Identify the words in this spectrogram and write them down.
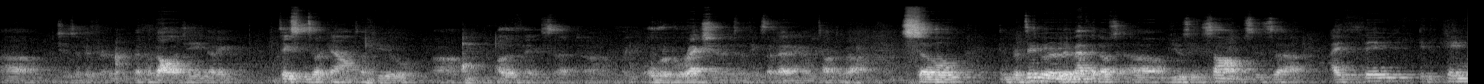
uh, which is a different methodology that takes into account a few um, other things that, uh, like overcorrections and things like that that we talked about. So in particular, the method of uh, using SOMs is, uh, I think it came,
